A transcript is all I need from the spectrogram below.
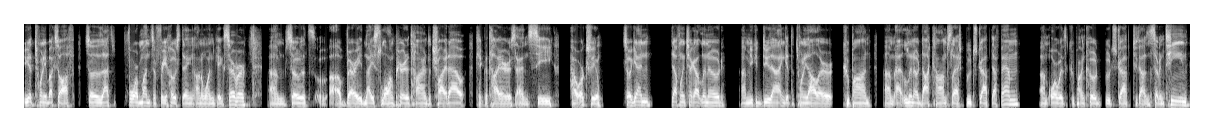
you get 20 bucks off. So that's four months of free hosting on a one gig server. Um, so it's a very nice long period of time to try it out kick the tires and see how it works for you. So again definitely check out linode. Um, you could do that and get the $20 coupon um, at linode.com slash bootstrappedfm um, or with coupon code bootstrap 2017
